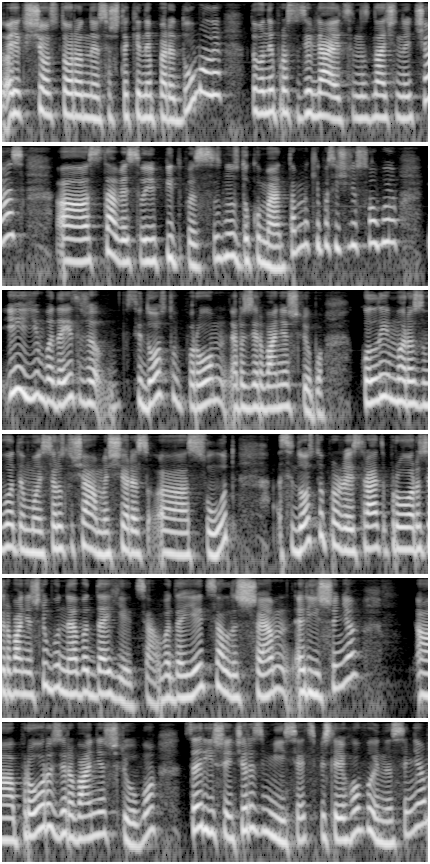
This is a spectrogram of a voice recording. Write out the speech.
а якщо сторони все ж таки не передумали, то вони просто з'являються на назначений час, ставлять свій підпис ну, з документами, які посвідчують особою, і їм видається вже свідоцтво про розірвання шлюбу. Коли ми розводимося, розлучаємося через суд, свідоцтво про реєстрацію про розірвання шлюбу не видається. Видається лише рішення про розірвання шлюбу. Це рішення через місяць після його винесення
